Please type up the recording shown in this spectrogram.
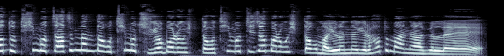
하도 티모 짜증난다고 티모 죽여버리고 싶다고 티모 찢어버리고 싶다고 막 이런 얘기를 하도 많이 하길래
